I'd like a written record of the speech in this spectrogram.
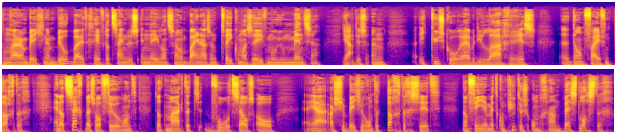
om daar een beetje een beeld bij te geven. Dat zijn dus in Nederland zo'n bijna zo'n 2,7 miljoen mensen. Ja. Die dus een IQ-score hebben die lager is eh, dan 85. En dat zegt best wel veel, want dat maakt het bijvoorbeeld zelfs al, eh, ja, als je een beetje rond de 80 zit, dan vind je met computers omgaan best lastig.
